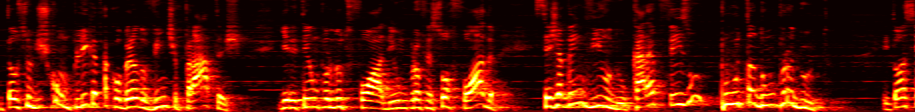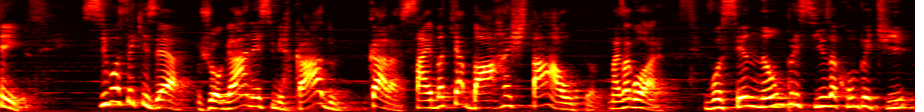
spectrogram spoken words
Então, se o Descomplica tá cobrando 20 pratas, e ele tem um produto foda e um professor foda, seja bem-vindo. O cara fez um puta de um produto. Então, assim, se você quiser jogar nesse mercado, cara, saiba que a barra está alta. Mas agora, você não precisa competir,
